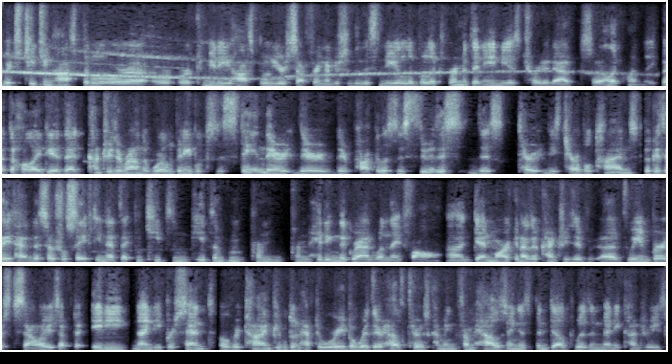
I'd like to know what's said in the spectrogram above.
rich teaching hospital or a, or, or, community hospital, you're suffering under sort of this neoliberal experiment that Amy has charted out so eloquently. But the whole idea that countries around the world have been able to sustain their their their populaces through this this ter- these terrible times because they've had a social safety net that can keep them keep them from from, from hitting the ground when they fall. Uh, Denmark and other countries have uh, reimbursed salaries up to 80, 90 percent over time. People don't have to worry about where their health care is coming from. Housing has been dealt with in many countries,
